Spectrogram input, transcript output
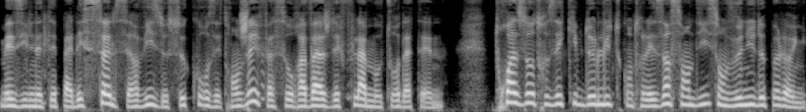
mais ils n'étaient pas les seuls services de secours étrangers face aux ravages des flammes autour d'Athènes. Trois autres équipes de lutte contre les incendies sont venues de Pologne,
